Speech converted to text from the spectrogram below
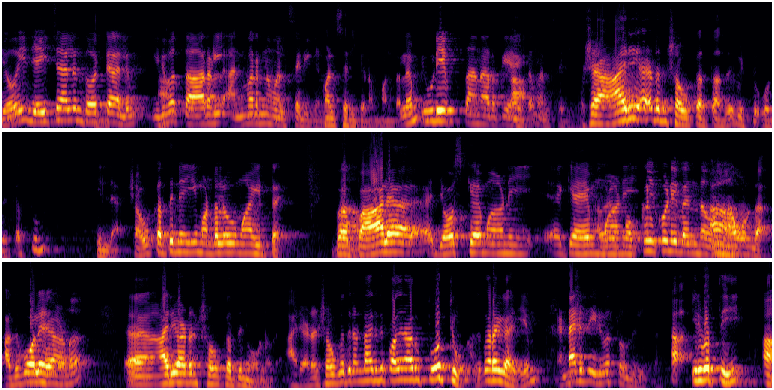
ജോയി ജയിച്ചാലും തോറ്റാലും ഇരുപത്തി ആറിൽ അൻവറിന് മത്സരിക്കണം. മത്സരിക്കണം. മണ്ഡലം യു ഡി എഫ് സ്ഥാനാർത്ഥിയായിട്ട് മത്സരിക്കും പക്ഷെ ആര്യാടൻ ഷൗക്കത്ത് അത് വിട്ടുകൊടുക്കത്തും ഇല്ല. ഷൗക്കത്തിന് ഈ മണ്ഡലവുമായിട്ട് ഇപ്പൊ Pala Jose K Mani K M Mani ബന്ധം ഉണ്ട്. അതുപോലെയാണ് ആര്യാടൻ ഷൗക്കത്തിനും ഉള്ളത് ആര്യാടൻ ഷൗക്കത്ത് രണ്ടായിരത്തി പതിനാറ് തോറ്റു. അത് വേറെ കാര്യം. രണ്ടായിരത്തി ഇരുപത്തി ഒന്നിൽ സർ. ആ, ഇരുപത്തി ആ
